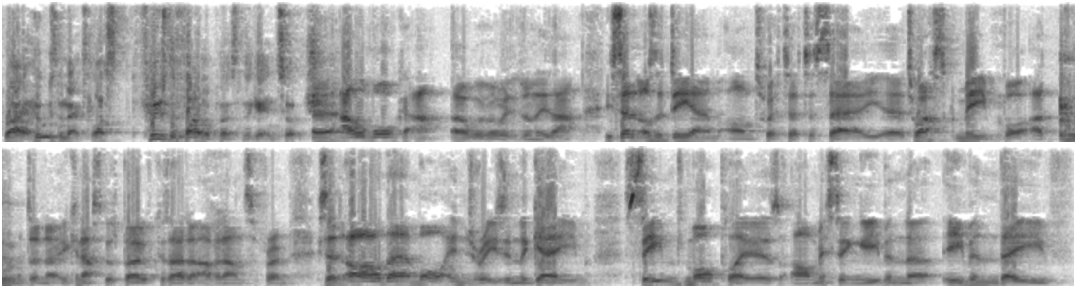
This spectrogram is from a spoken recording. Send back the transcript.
Right, who's the next last? Who's the final person to get in touch? Uh, Alan Walker. At, oh, we've already done that. He sent us a DM on Twitter to say uh, to ask me, but I, I don't know. You can ask us both because I don't have an answer for him. He said, "Are there more injuries in the game? Seems more players are missing, even that even they've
